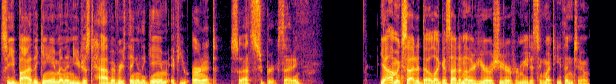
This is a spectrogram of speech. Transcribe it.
So you buy the game and then you just have everything in the game if you earn it. So that's super exciting. Yeah, I'm excited though. Like I said, another hero shooter for me to sink my teeth into.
